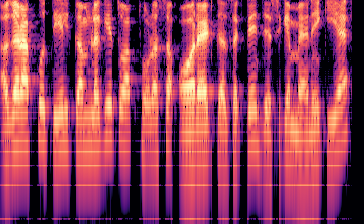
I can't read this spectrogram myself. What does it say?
अगर आपको तेल कम लगे तो आप थोड़ा सा और ऐड कर सकते हैं, जैसे कि मैंने किया है।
